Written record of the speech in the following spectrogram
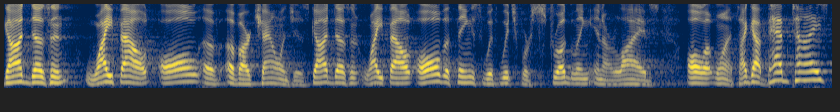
God doesn't wipe out all of, of our challenges. God doesn't wipe out all the things with which we're struggling in our lives all at once. I got baptized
